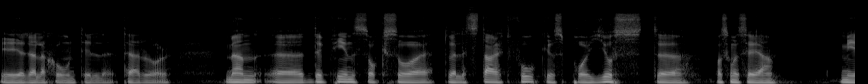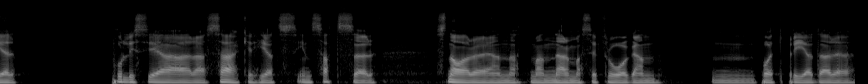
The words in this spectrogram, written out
i relation till terror. Men eh, det finns också ett väldigt starkt fokus på just, eh, vad ska man säga, mer polisiära säkerhetsinsatser snarare än att man närmar sig frågan mm, på ett bredare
